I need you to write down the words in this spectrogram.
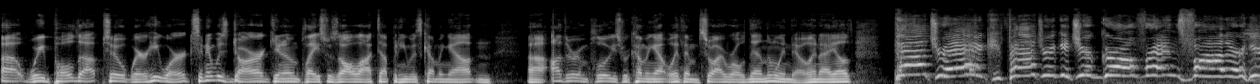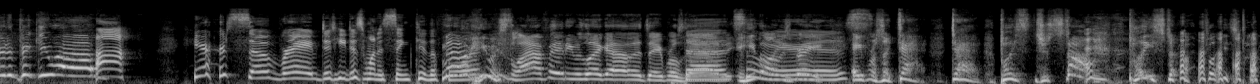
uh, we pulled up to where he works, and it was dark. You know, the place was all locked up, and he was coming out, and uh, other employees were coming out with him. So I rolled down the window and I yelled, "Patrick, Patrick, it's your girlfriend's father here to pick you up." You're so brave. Did he just want to sink through the floor? No, he was laughing. He was like, "Oh, it's April's That's dad." He thought it was great. April's like, "Dad, Dad, please just stop. Please stop. Please stop."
